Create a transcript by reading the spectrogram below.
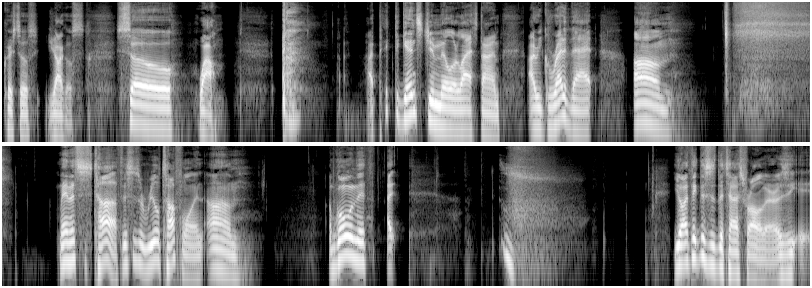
Christos Giagos. So, wow. I picked against Jim Miller last time. I regretted that. Um, man, this is tough. This is a real tough one. Um, I'm going with I. You know, I think this is the test for Oliveira. Is he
